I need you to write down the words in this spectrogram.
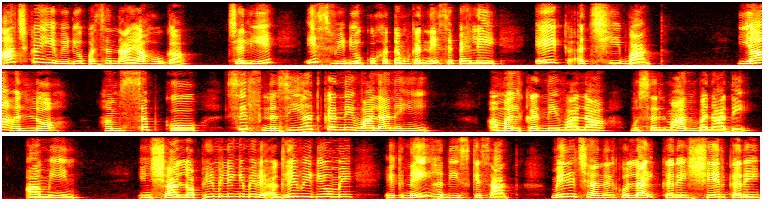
आज का ये वीडियो पसंद आया होगा। चलिए इस वीडियो को ख़त्म करने से पहले एक अच्छी बात। या अल्लाह हम सबको सिर्फ़ नसीहत करने वाला नहीं, अमल करने वाला मुसलमान बना दे। आमीन। इंशाल्लाह। फिर मिलेंगे मेरे अगले वीडियो में एक नई हदीस के साथ। मेरे चैनल को लाइक करें, शेयर करें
